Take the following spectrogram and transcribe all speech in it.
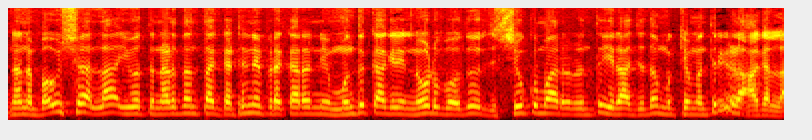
ನನ್ನ ಭವಿಷ್ಯ ಅಲ್ಲ ಇವತ್ತು ನಡೆದಂಥ ಘಟನೆ ಪ್ರಕಾರ ನೀವು ಮುಂದಕ್ಕಾಗಲಿ ನೋಡ್ಬೋದು. ಶಿವಕುಮಾರ್ ಅವರಂತೂ ಈ ರಾಜ್ಯದ ಮುಖ್ಯಮಂತ್ರಿಗಳು ಆಗಲ್ಲ.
